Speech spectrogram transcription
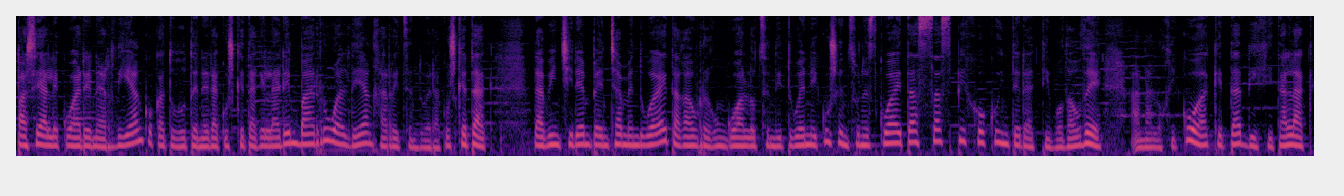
Pasealekuaren erdian kokatu duten erakusketa gelaren barrualdean jarraitzen du erakusketak. Da Vinciren pentsamendua eta gaur egungoa lotzen dituen ikusentzunezkoa eta zazpi joko interaktibo daude, analogikoak eta digitalak.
